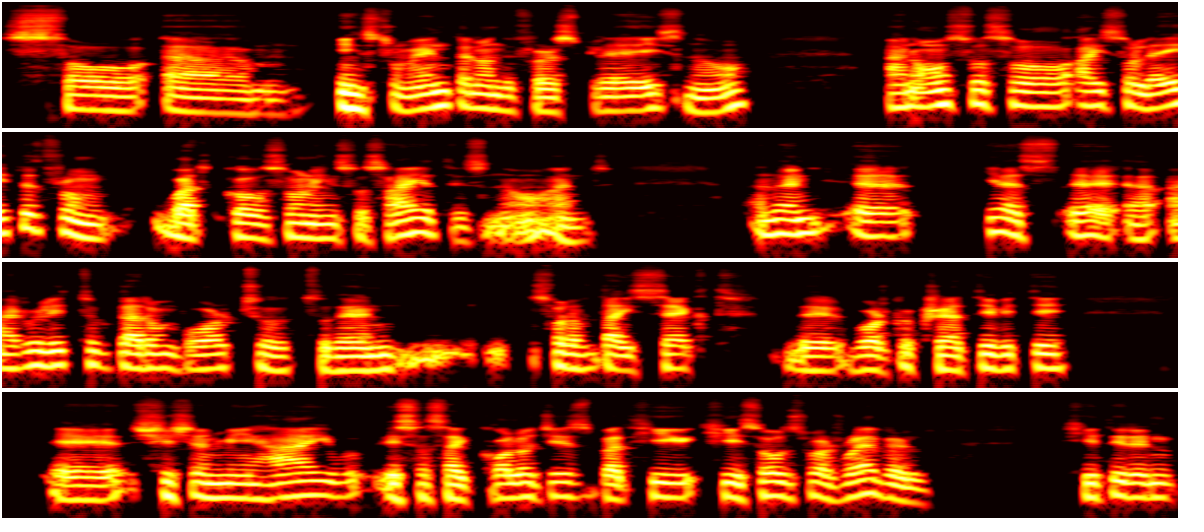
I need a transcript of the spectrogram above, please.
so um, instrumental in the first place, no, and also so isolated from what goes on in societies no? And and then uh, yes uh, uh, i really took that on board to to then sort of dissect the work of creativity. Uh, Csikszentmihalyi is a psychologist but he he's also a rebel. He didn't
